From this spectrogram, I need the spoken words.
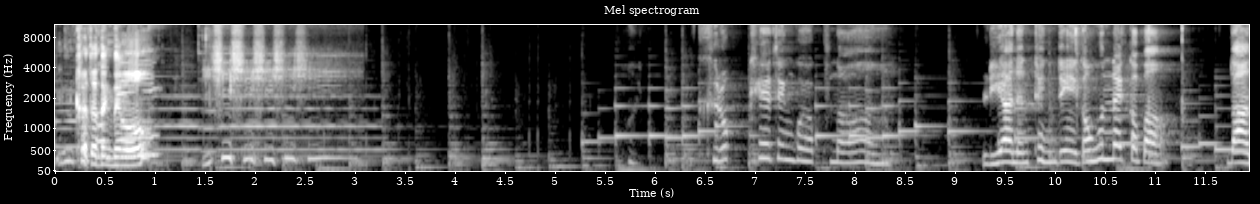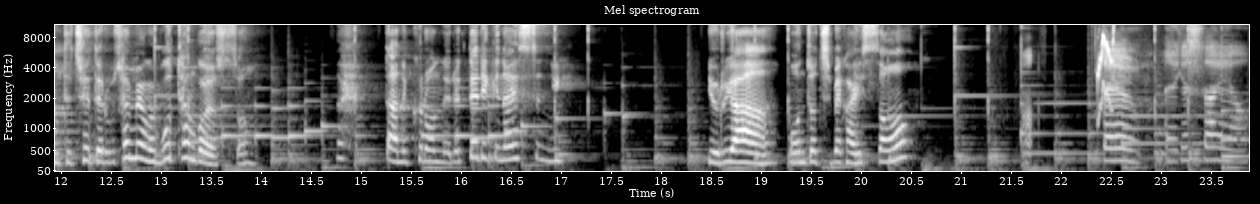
음, 가자, 댕댕어. 이히히히히히 그렇게 된 거였구나. 리아는 댕댕이가 혼날까봐 나한테 제대로 설명을 못한 거였어. 에휴, 나는 그런 애를 때리기나 했으니. 유루야, 먼저 집에 가 있어. 네, 알겠어요.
